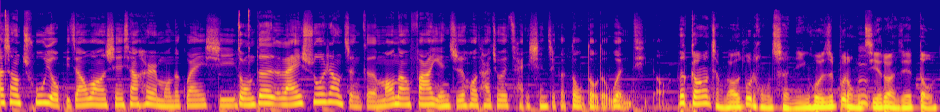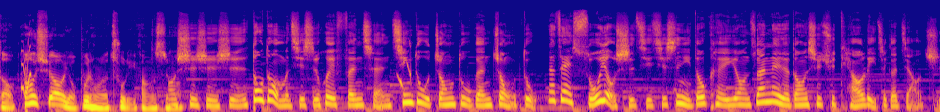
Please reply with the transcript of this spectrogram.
加上出油比较旺盛，像荷尔蒙的关系。总的来说，让整个毛囊发炎之后，它就会产生这个痘痘的问题哦。那刚刚讲到不同成因或者是不同阶段这些痘痘，它会需要有不同的处理方式吗？哦，是是是，痘痘我们其实会分成轻度、中度跟重度。那在所有时期，其实你都可以用酸类的东西去调理这个角质，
